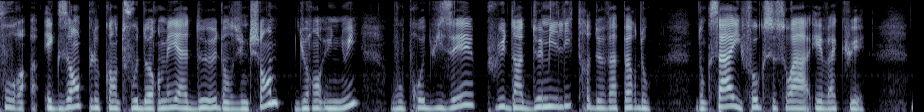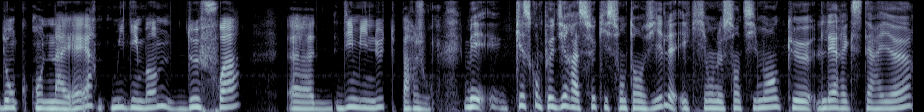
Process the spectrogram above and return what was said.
Pour exemple, quand vous dormez à deux dans une chambre durant une nuit, vous produisez plus d'un demi-litre de vapeur d'eau. Donc ça, il faut que ce soit évacué. Donc on aère minimum deux fois euh, 10 minutes par jour. Mais qu'est-ce qu'on peut dire à ceux qui sont en ville et qui ont le sentiment que l'air extérieur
